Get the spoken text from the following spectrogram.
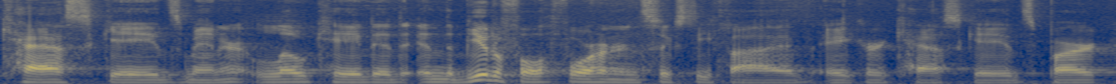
Cascades Manor, located in the beautiful 465 acre Cascades Park.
